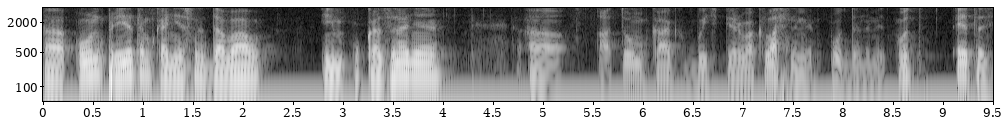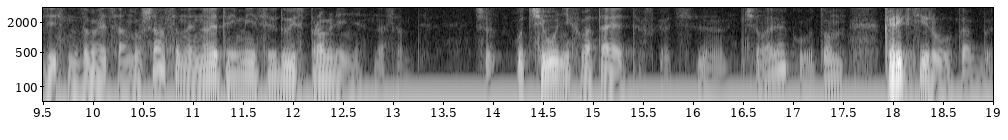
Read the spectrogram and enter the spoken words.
э, он при этом, конечно, давал им указания э, о том, как быть первоклассными подданными. Вот это здесь называется анушасаной, но это имеется в виду исправление, на самом деле что вот чего не хватает, так сказать, э, человеку, вот он корректировал как бы э,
